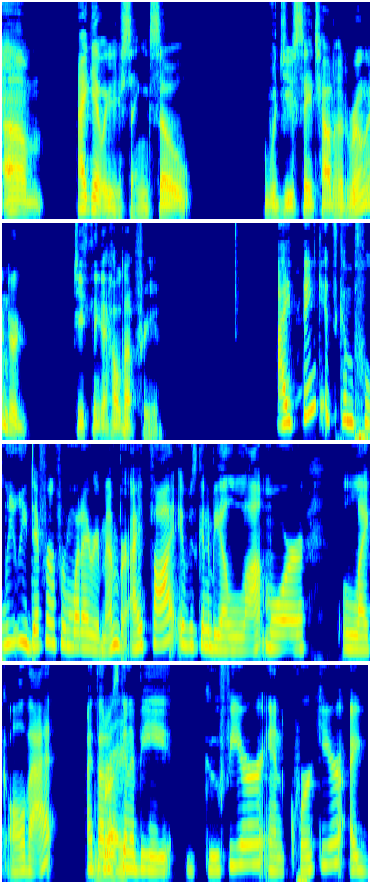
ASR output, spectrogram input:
Um, I get what you're saying. So, would you say childhood ruined, or do you think it held up for you? I think it's completely different from what I remember. I thought it was going to be a lot more like all that. I thought it was going to be goofier and quirkier. I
